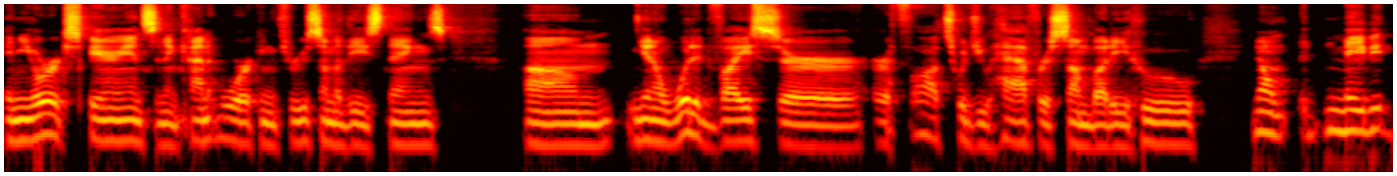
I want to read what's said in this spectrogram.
In your experience and in kind of working through some of these things, um, you know, what advice or, or thoughts would you have for somebody who, you know, maybe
